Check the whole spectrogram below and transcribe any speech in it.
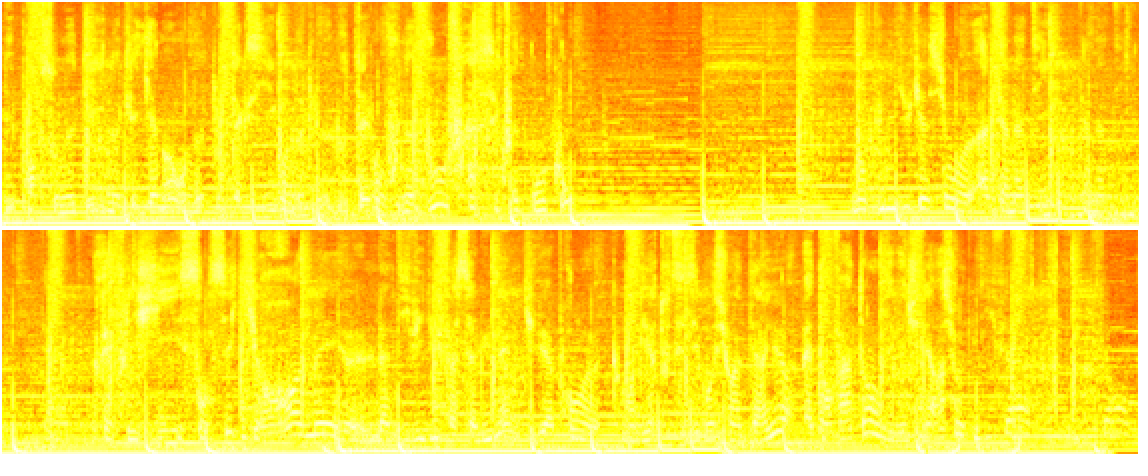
Les profs sont notés, ils notent les gamins, on note le taxi, on note l'hôtel, on vous note vous. Enfin, c'est complètement con. Donc une éducation euh, alternative, alternative réfléchie, sensée, qui remet euh, l'individu face à lui-même, qui lui apprend, euh, comment dire, toutes ses émotions intérieures, bah, dans 20 ans, vous avez une génération qui est différente.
